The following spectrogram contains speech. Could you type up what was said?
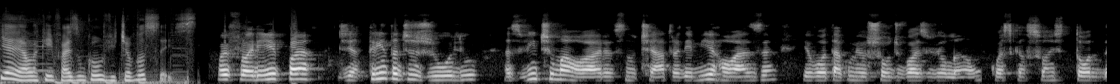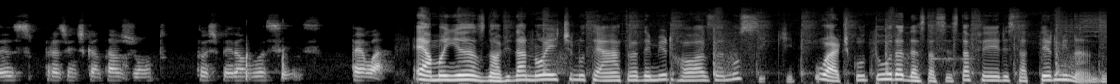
e é ela quem faz um convite a vocês. Oi, Floripa, dia 30 de julho, às 21 horas, no Teatro Ademir Rosa. Eu vou estar com meu show de voz e violão, com as canções todas para a gente cantar junto. Estou esperando vocês. Até lá. É amanhã às nove da noite no Teatro Ademir Rosa, no SIC. O Arte Cultura desta sexta-feira está terminando.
